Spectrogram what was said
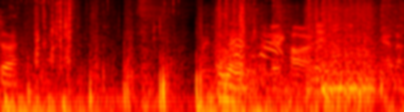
ได้ตัวเข้าอะไรแกละ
